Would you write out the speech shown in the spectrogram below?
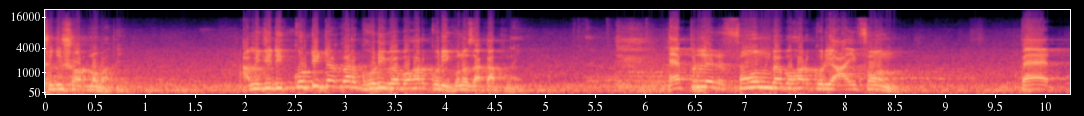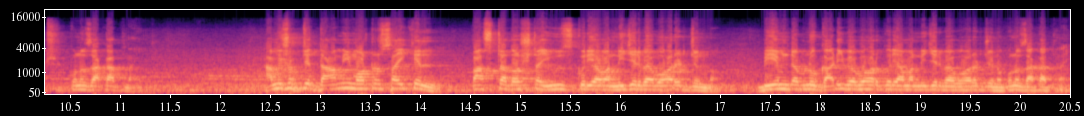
শুধু স্বর্ণবাদে আমি যদি কোটি টাকার ঘড়ি ব্যবহার করি, কোনো জাকাত নাই। অ্যাপেলের ফোন ব্যবহার করি, আইফোন, প্যাড, কোনো জাকাত নাই। আমি সবচেয়ে দামি মোটর সাইকেল পাঁচটা, দশটা ইউজ করি আমার নিজের ব্যবহারের জন্য। বিএমডাব্লিউ গাড়ি ব্যবহার করি আমার নিজের ব্যবহারের জন্য, কোনো জাকাত নাই।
